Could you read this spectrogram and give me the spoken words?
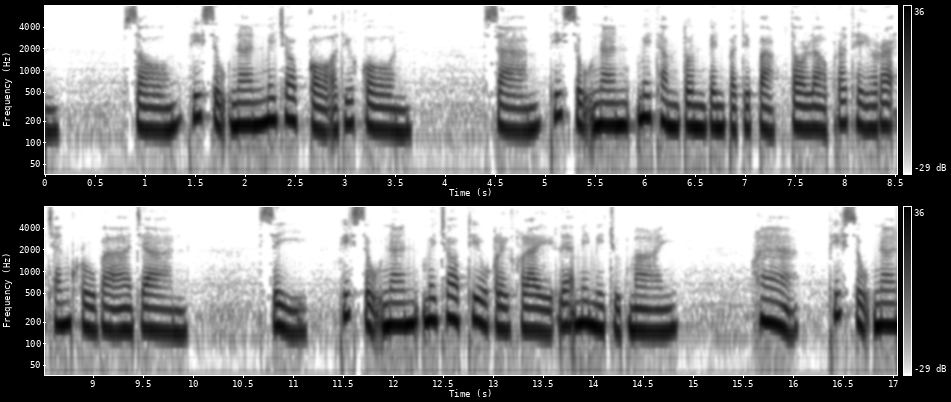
นสองภิกษุนั้นไม่ชอบก่ออธิกรณ์สามภิกษุนั้นไม่ทำตนเป็นปฏิปักษ์ต่อเหล่าพระเทระชั้นครูบาอาจารย์สี่ ภิกษุนั้นไม่ชอบเที่ยวไกลๆและไม่มีจุดหมายห้าภิกษุนั้น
